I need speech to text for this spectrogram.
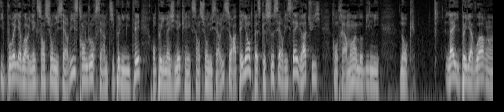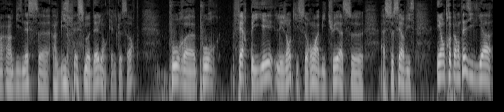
il pourrait y avoir une extension du service. 30 jours, c'est un petit peu limité. On peut imaginer qu'une extension du service sera payante parce que ce service-là est gratuit, contrairement à MobileMe. Donc là, il peut y avoir un, un business, euh, un business model en quelque sorte pour euh, pour faire payer les gens qui seront habitués à ce à ce service. Et entre parenthèses, il y a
